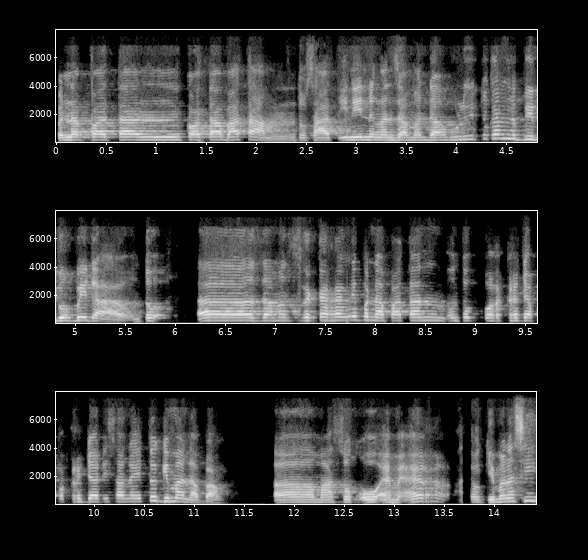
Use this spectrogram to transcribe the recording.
pendapatan Kota Batam untuk saat ini dengan zaman dahulu itu kan lebih berbeda. Untuk eh, zaman sekarang ini pendapatan untuk pekerja-pekerja di sana itu gimana, Bang? Eh, masuk UMR atau gimana sih?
